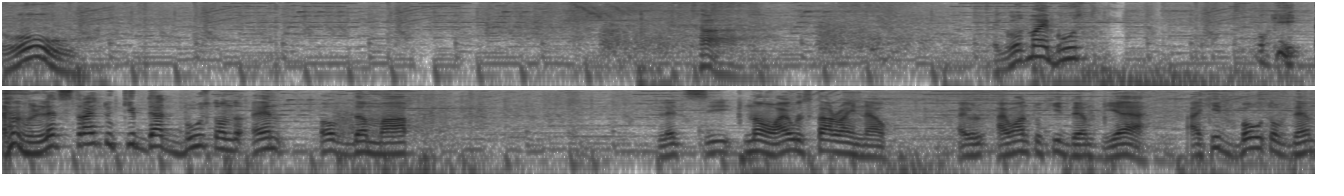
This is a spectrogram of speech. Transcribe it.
Oh. Ta. I got my boost. Okay, let's try to keep that boost on the end of the map. Let's see. No, I will start right now. I will, I want to hit them. Yeah, I hit both of them.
